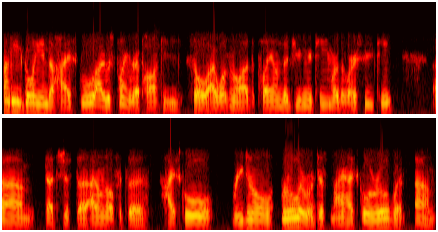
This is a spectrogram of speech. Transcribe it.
I mean, going into high school, I was playing rep hockey, so I wasn't allowed to play on the junior team or the varsity team. Um, that's just, uh, I don't know if it's a high school regional rule or just my high school rule, but um,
